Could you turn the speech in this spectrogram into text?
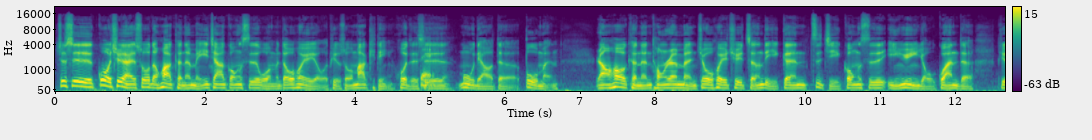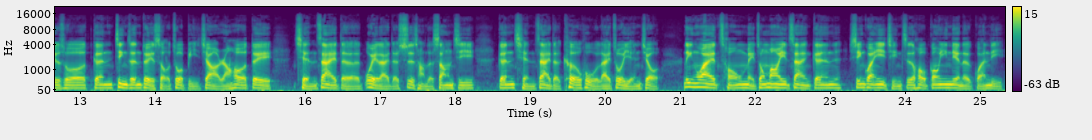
就是过去来说的话，可能每一家公司我们都会有，比如说 marketing 或者是幕僚的部门，然后可能同仁们就会去整理跟自己公司营运有关的，比如说跟竞争对手做比较，然后对。潜在的未来的市场的商机跟潜在的客户来做研究。另外，从美中贸易战跟新冠疫情之后，供应链的管理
